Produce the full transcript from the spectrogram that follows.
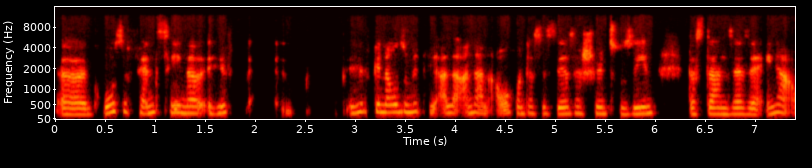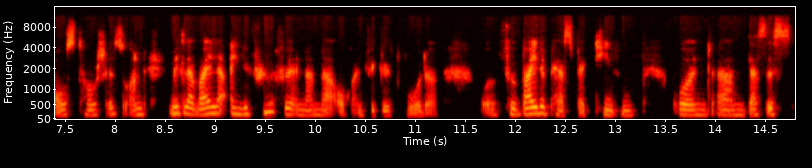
äh, große Fanszene hilft hilft genauso mit wie alle anderen auch. Und das ist sehr, sehr schön zu sehen, dass da ein sehr, sehr enger Austausch ist und mittlerweile ein Gefühl füreinander auch entwickelt wurde, äh, für beide Perspektiven. Und ähm, das ist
